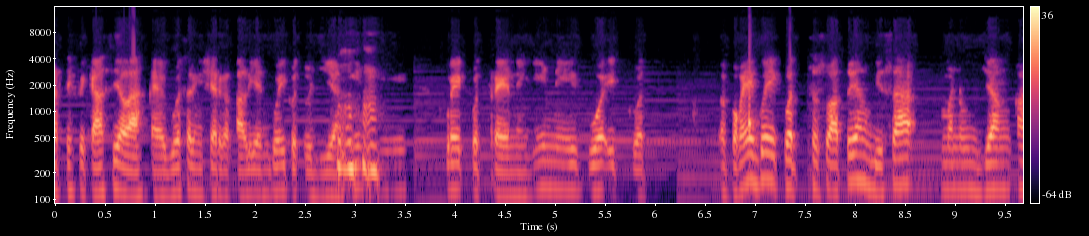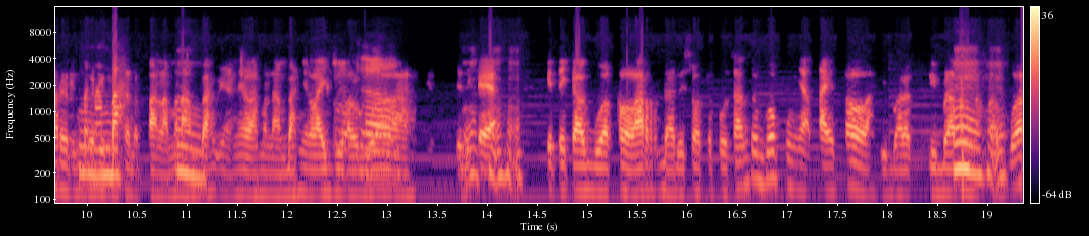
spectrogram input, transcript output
sertifikasi lah kayak gue sering share ke kalian gue ikut ujian ini gue ikut training ini gue ikut eh, pokoknya gue ikut sesuatu yang bisa menunjang karir gue di masa depan lah menambah ini lah menambah nilai jual gue lah jadi kayak Hmm. ketika gue kelar dari suatu perusahaan tuh gue punya title lah di barat di belakang Mhm. nama gue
